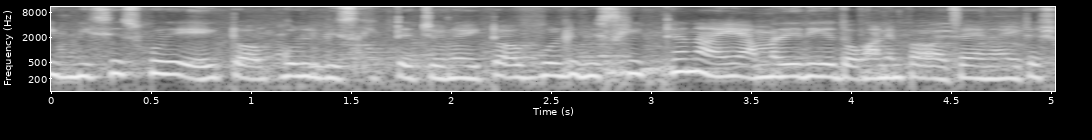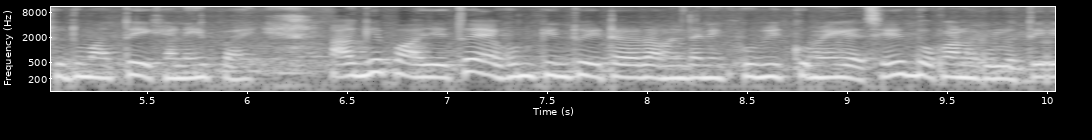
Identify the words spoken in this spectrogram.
এই বিশেষ করে এই টপ গোল্ড বিস্কিটটার জন্য। এই টপ গোল্ড বিস্কিটটা না, এই আমাদের এদিকে দোকানে পাওয়া যায় না। এটা শুধুমাত্র এখানেই পাই আগে পাওয়া যেত, এখন কিন্তু এটার আমদানি খুবই কমে গেছে দোকানগুলোতে।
